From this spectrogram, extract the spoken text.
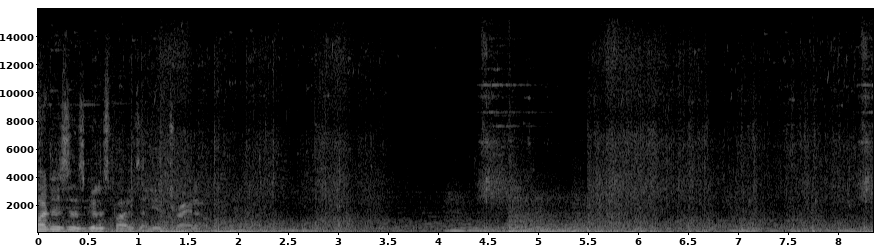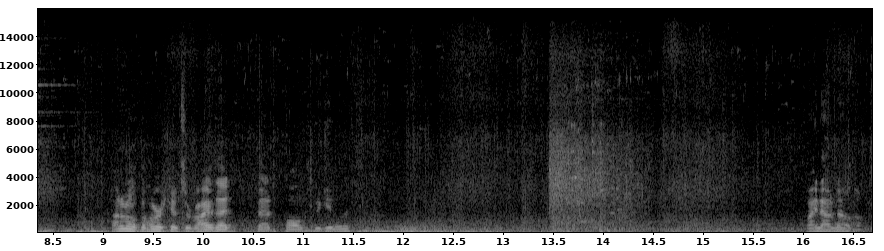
What? This is as good a spot as I need to try it out. I don't know if the horse could survive that, that fall to begin with. Find out now, though.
